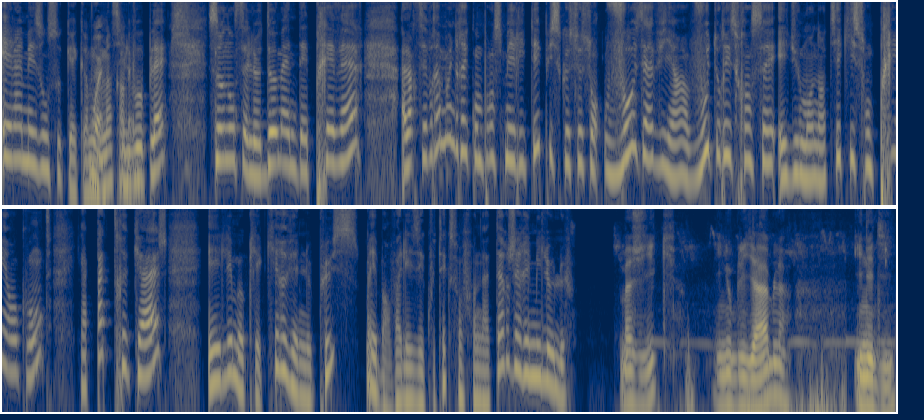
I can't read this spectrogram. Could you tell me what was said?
et la maison Souquet, quand Ouais, même, hein, s'il vous plaît. Son nom, c'est le domaine des Préverts. Alors, c'est vraiment une récompense méritée puisque ce sont vos avis, hein, vous, touristes français et du monde entier, qui sont pris en compte. Il n'y a pas de trucage. Et les mots-clés qui reviennent le plus, eh ben, on va les écouter avec son fondateur, Jérémy Leleu. Magique, inoubliable, inédit.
